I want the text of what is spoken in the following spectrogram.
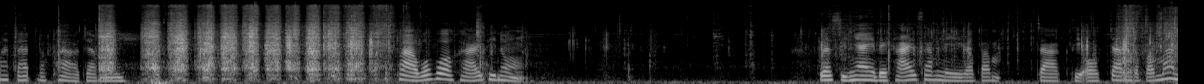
มาตัดบักผ่าจ้ามันนี้บักผ่าว่าพ่อขายพี่น้องเพื่อสีใหญ่ได้ขายซ้ำนี้กับประมจากที่ออกจันทร์กับประมาณ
